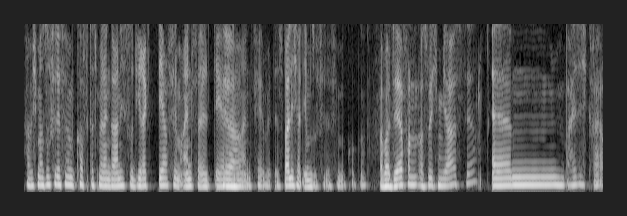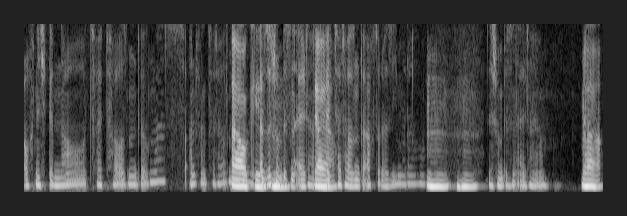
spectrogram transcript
habe ich mal so viele Filme im Kopf, dass mir dann gar nicht so direkt der Film einfällt, der ja. mein Favorite ist, weil ich halt eben so viele Filme gucke. Aber der von, aus welchem Jahr ist der? Ähm, weiß ich gerade auch nicht genau, 2000 irgendwas, Anfang 2000. Ah, okay. Also ist schon ein mhm. bisschen älter, ja, vielleicht ja. 2008 oder 2007 oder so. Mhm, mh. Ist schon ein bisschen älter, ja. Ja.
